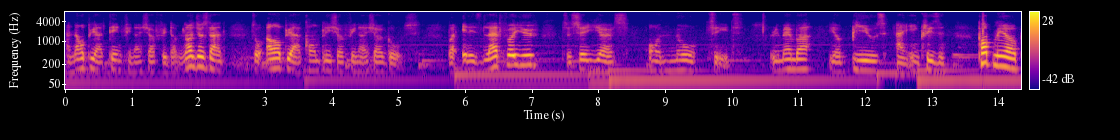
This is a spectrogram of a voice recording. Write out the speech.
and help you attain financial freedom. Not just that, to help you accomplish your financial goals, but it is led for you to say yes or no to it. Remember, your bills are increasing. Pop me up.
